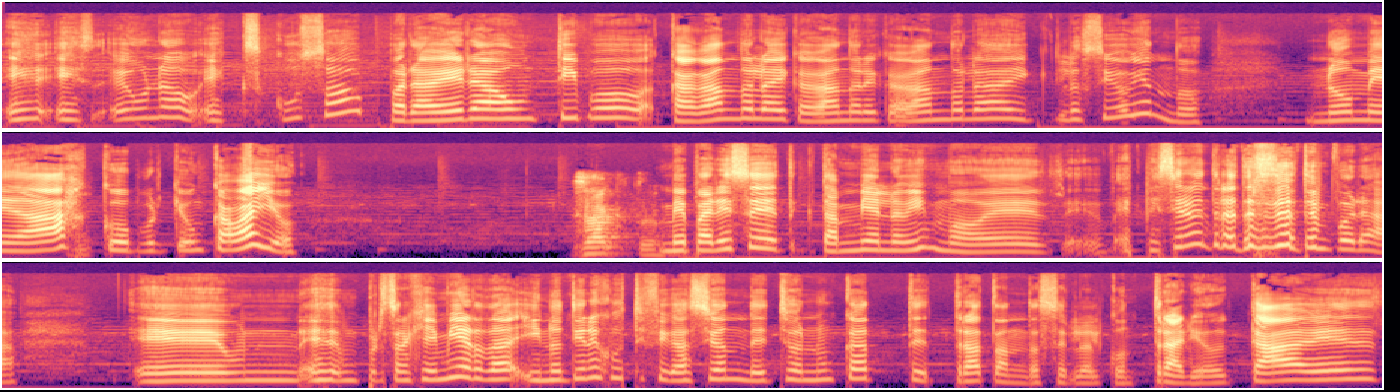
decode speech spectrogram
Es, es, una excusa para ver a un tipo cagándola y cagándola y cagándola y lo sigo viendo. No me da asco porque es un caballo. Exacto. Me parece también lo mismo, especialmente la tercera temporada. un, es un personaje de mierda y no tiene justificación. De hecho, nunca te tratan de hacerlo. Al contrario, cada vez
